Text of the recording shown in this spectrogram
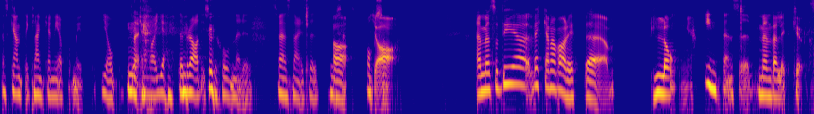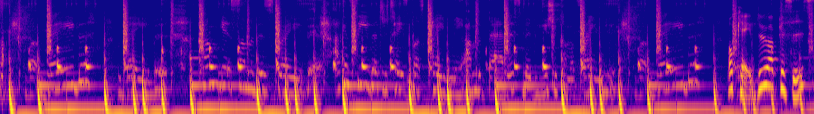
Jag ska inte klanka ner på mitt jobb. Det Nej. kan vara jättebra diskussioner i Svenskt Näringsliv, huset också. Ja. Men så det, veckan har varit eh, lång, Intensiv. men väldigt kul. Baby, baby, Okej, du har precis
